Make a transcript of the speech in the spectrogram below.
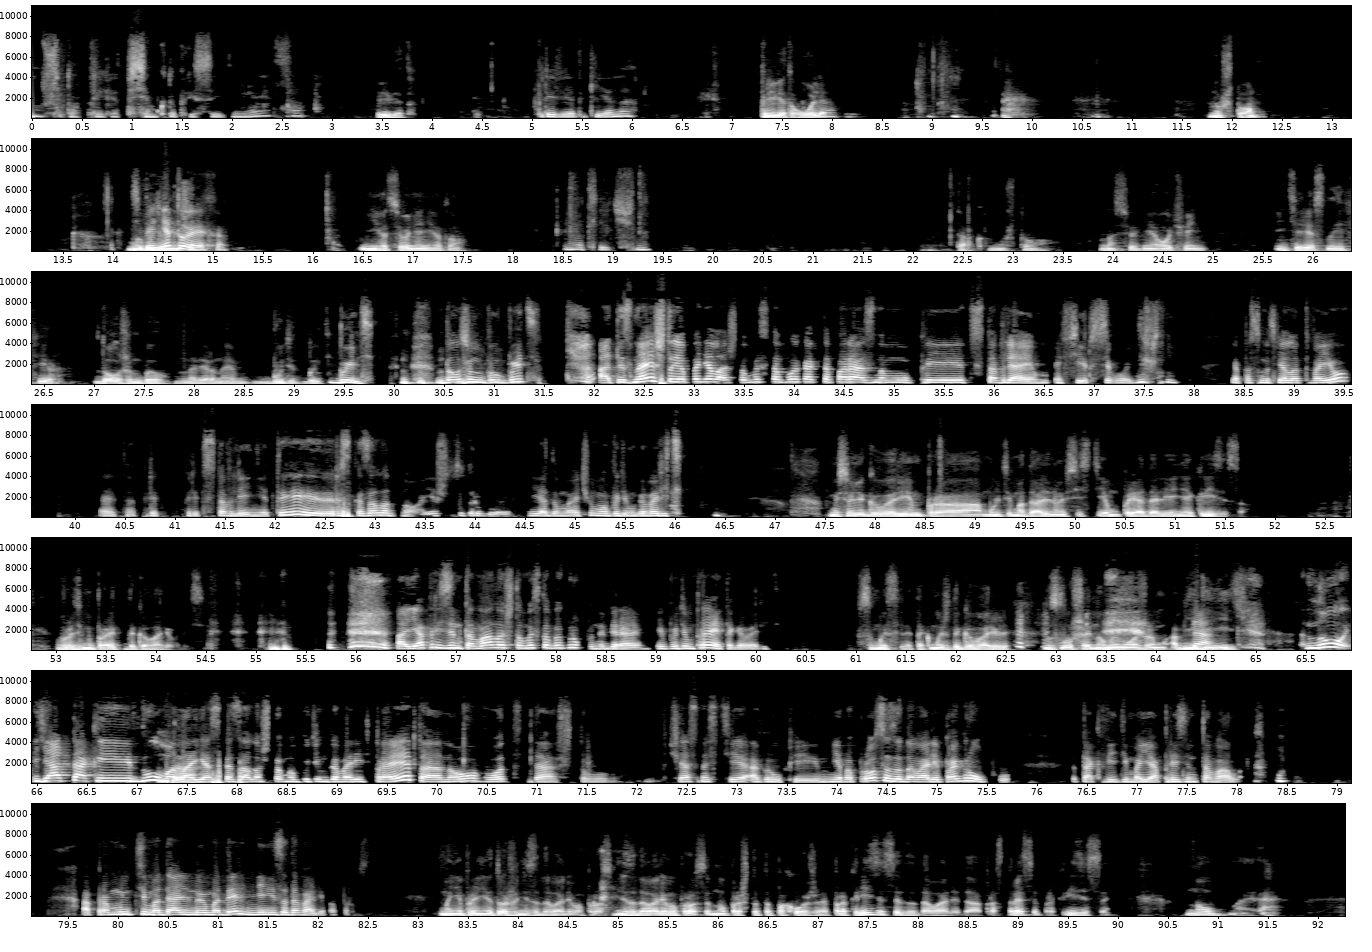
Ну что, привет всем, кто присоединяется. Привет. Привет, Гена. Привет, Оля. Ну что? Мы Тебя нету начать... эха? Нет, сегодня нету. Ну, отлично. Так, ну что? У нас сегодня очень интересный эфир должен был, наверное, будет быть. Быть. Должен был быть. А ты знаешь, что я поняла, что мы с тобой как-то по-разному представляем эфир сегодняшний. Я посмотрела твое это представление. Ты рассказал одно, а я что-то другое. Я думаю, о чем мы будем говорить. Мы сегодня говорим про мультимодальную систему преодоления кризисов. Вроде мы про это договаривались. А я презентовала, что мы с тобой группу набираем, и будем про это говорить. В смысле? Так мы же договаривали. Ну, слушай, но мы можем объединить. Да. Ну, я так и думала. Да. Я сказала, что мы будем говорить про это, но вот, да, что в частности о группе. И мне вопросы задавали про группу. Так, видимо, я презентовала. А про мультимодальную модель мне не задавали вопросы. Мне про нее тоже не задавали вопросы. Мне задавали вопросы, ну, про что-то похожее. Про кризисы задавали, да, про стрессы, про кризисы. Ну,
